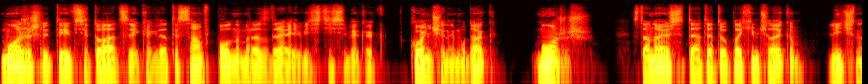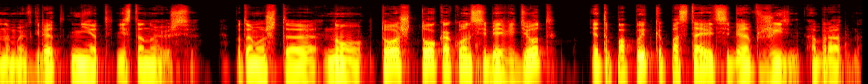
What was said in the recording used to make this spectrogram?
Можешь ли ты в ситуации, когда ты сам в полном раздрае, вести себя как конченый мудак? Можешь. Становишься ты от этого плохим человеком? Лично, на мой взгляд, нет, не становишься. Потому что, ну, то, что, как он себя ведет, это попытка поставить себя в жизнь обратно.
